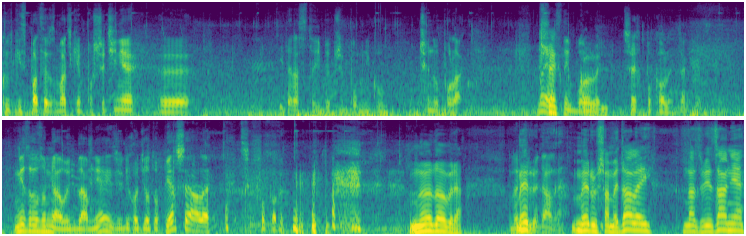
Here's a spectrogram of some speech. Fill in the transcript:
Krótki spacer z Maćkiem po Szczecinie. e, I teraz stoimy przy pomniku czynu Polaków. No trzech jasnych błędów. koleń. Trzech pokoleń, tak jest. Niezrozumiałych dla mnie, jeżeli chodzi o to pierwsze, ale pokoleń. No dobra, My- dalej. my ruszamy dalej na zwiedzanie,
